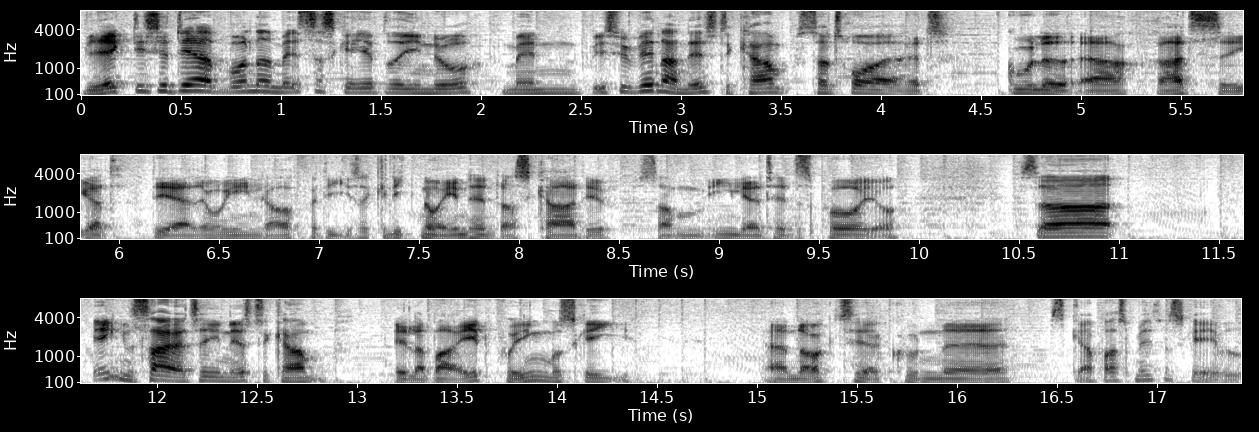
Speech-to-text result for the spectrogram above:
Vi har ikke decideret vundet mesterskabet endnu, men hvis vi vinder næste kamp, så tror jeg, at guldet er ret sikkert. Det er det jo egentlig også, fordi så kan de ikke nå at indhente os Cardiff, som egentlig er tættest på jo. Så ingen sejr til i næste kamp, eller bare et point måske. er nok til at kunne øh, skaffe os mesterskabet.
